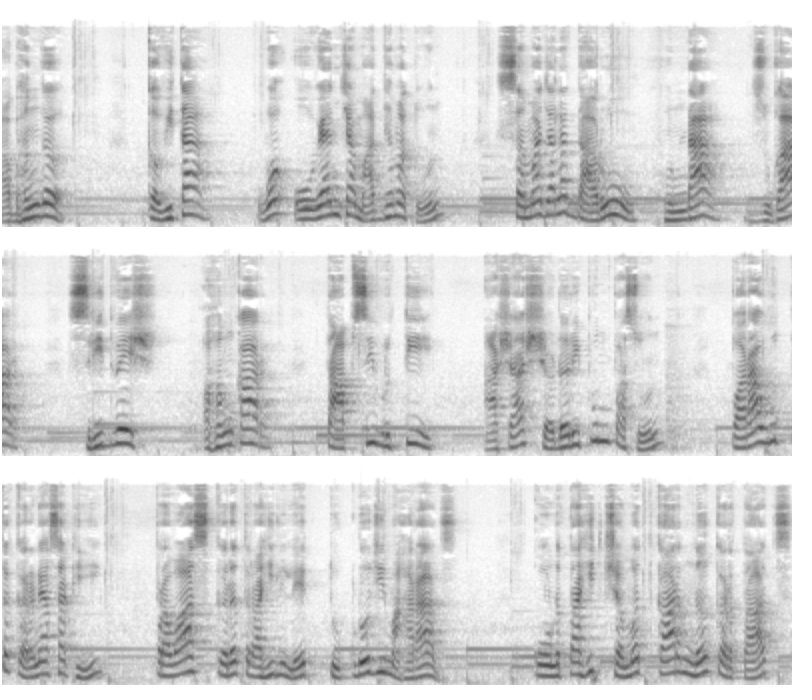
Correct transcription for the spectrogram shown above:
अभंग कविता व ओव्यांच्या माध्यमातून समाजाला दारू हुंडा जुगार श्रीद्वेष अहंकार तापसी वृत्ती अशा षडरिपूंपासून परावृत्त करण्यासाठी प्रवास करत राहिलेले तुकडोजी महाराज कोणताही चमत्कार न करताच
